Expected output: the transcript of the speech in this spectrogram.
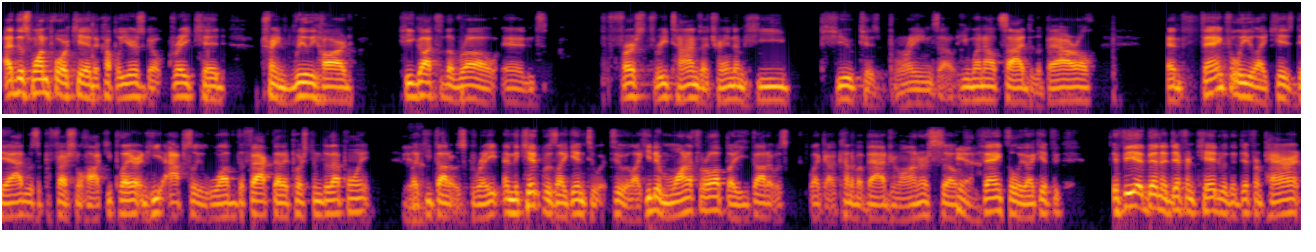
I had this one poor kid a couple years ago, great kid, trained really hard. He got to the row and the first three times I trained him, he puked his brains out. He went outside to the barrel. And thankfully, like his dad was a professional hockey player and he absolutely loved the fact that I pushed him to that point. Yeah. Like he thought it was great, and the kid was like into it too. Like he didn't want to throw up, but he thought it was like a kind of a badge of honor. So yeah. thankfully, like if if he had been a different kid with a different parent,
